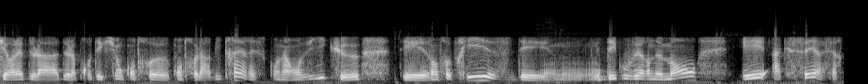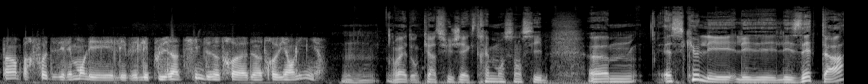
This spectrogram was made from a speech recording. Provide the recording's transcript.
qui relèvent de la, de la protection contre, contre l'arbitraire. Est-ce qu'on a envie que des entreprises, des, des gouvernements aient accès à certains, parfois des éléments les, les, les plus intimes de notre, de notre vie en ligne? Mhm. Ouais, donc un sujet extrêmement sensible. Euh, est-ce que les, les, les États,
